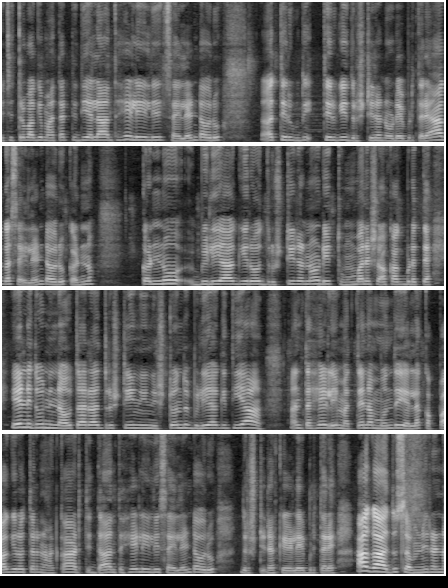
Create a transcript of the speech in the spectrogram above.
ವಿಚಿತ್ರವಾಗಿ ಮಾತಾಡ್ತಿದ್ದೀಯಲ್ಲ ಅಂತ ಹೇಳಿ ಇಲ್ಲಿ ಸೈಲೆಂಟ್ ಅವರು ತಿರುಗಿ ತಿರುಗಿ ದೃಷ್ಟಿನ ನೋಡೇ ಬಿಡ್ತಾರೆ. ಆಗ ಸೈಲೆಂಟ್ ಅವರು ಕಣ್ಣು ಕಣ್ಣು ಬಿಳಿಯಾಗಿರೋ ದೃಷ್ಟಿನ ನೋಡಿ ತುಂಬಾ ಶಾಕ್ ಆಗಿಬಿಡುತ್ತೆ. ಏನಿದು, ನಿನ್ನ ಅವತಾರ ದೃಷ್ಟಿ, ನೀನು ಇಷ್ಟೊಂದು ಬಿಳಿಯಾಗಿದೆಯಾ ಅಂತ ಹೇಳಿ, ಮತ್ತೆ ನಮ್ಮ ಮುಂದೆ ಎಲ್ಲ ಕಪ್ಪಾಗಿರೋ ಥರ ನಾಟಕ ಆಡ್ತಿದ್ದ ಅಂತ ಹೇಳಿ, ಇಲ್ಲಿ ಸೈಲೆಂಟ್ ಅವರು ದೃಷ್ಟಿನ ಕೇಳೇ ಬಿಡ್ತಾರೆ. ಆಗ ಅದು ಸಮನಿರಣ್ಣ.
